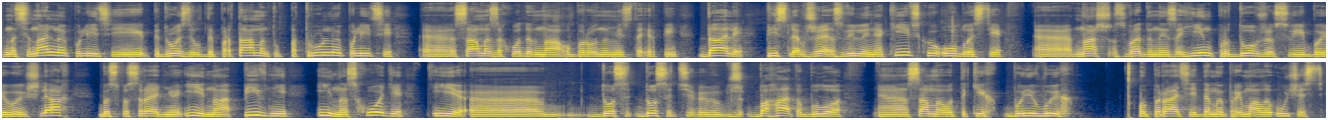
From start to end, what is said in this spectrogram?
національної поліції, підрозділ департаменту патрульної поліції саме заходив на оборону міста Ірпінь. Далі, після вже звільнення Київської області, наш зведений загін продовжив свій бойовий шлях безпосередньо і на півдні, і на сході, і е, досить, досить багато було саме от таких бойових операцій, де ми приймали участь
